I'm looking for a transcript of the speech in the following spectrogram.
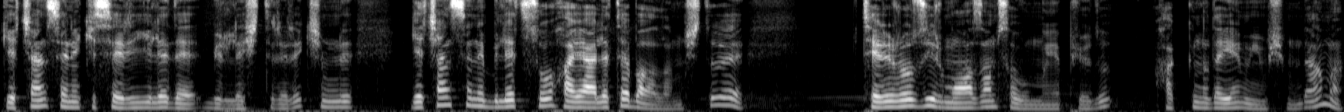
Geçen seneki seriyle de birleştirerek. Şimdi geçen sene Bledsoe hayalete bağlamıştı ve Terry Rozier muazzam savunma yapıyordu. Hakkını da yemeyeyim şimdi ama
